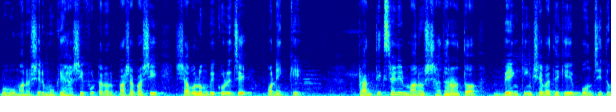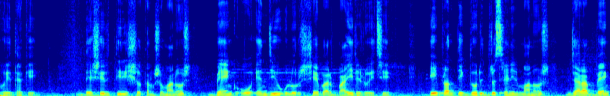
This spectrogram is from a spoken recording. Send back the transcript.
বহু মানুষের মুখে হাসি ফোটানোর পাশাপাশি স্বাবলম্বী করেছে অনেককে। প্রান্তিক শ্রেণির মানুষ সাধারণত ব্যাংকিং সেবা থেকে বঞ্চিত হয়ে থাকে। দেশের তিরিশ শতাংশ মানুষ ব্যাংক ও এনজিওগুলোর সেবার বাইরে রয়েছে। এই প্রান্তিক দরিদ্র শ্রেণির মানুষ যারা ব্যাংক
